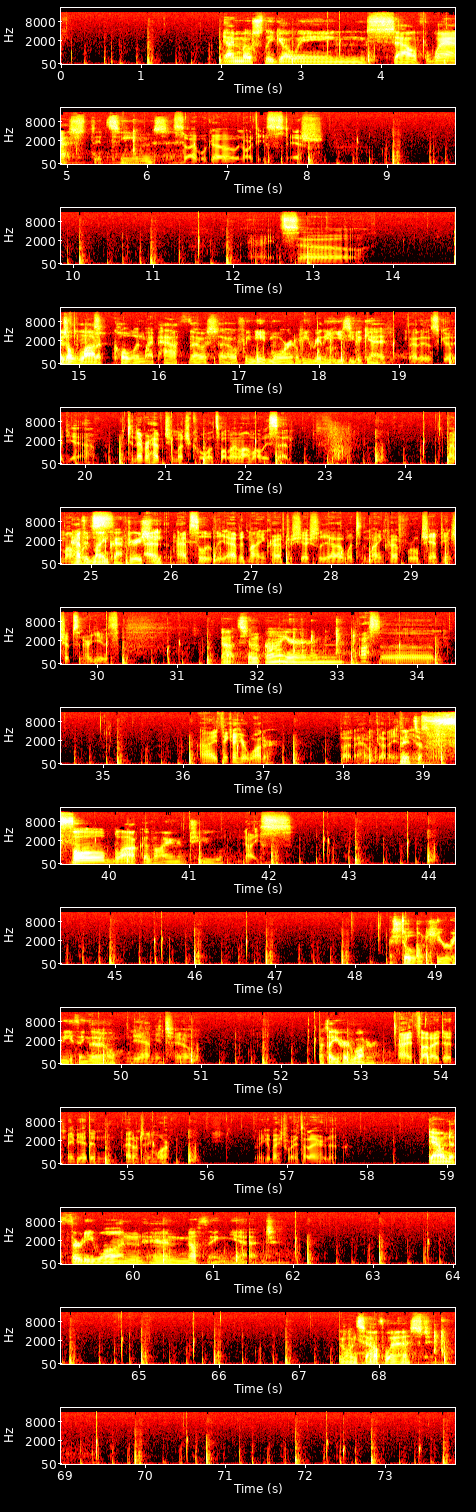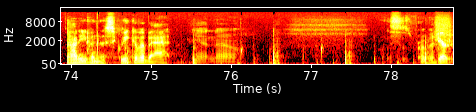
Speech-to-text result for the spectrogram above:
I'm mostly going southwest, it seems. So I will go northeast ish. Alright, so. There's a lot of coal in my path though, so if we need more, it'll be really easy to get. That is good, yeah. Can never have too much coal. That's what my mom always said. My mom Avid Minecrafter, is she? absolutely avid Minecrafter. She actually uh, went to the Minecraft World Championships in her youth. Got some iron. Awesome. I think I hear water, but I haven't got anything. And it's a full block of iron too. nice. I still don't hear anything though. Yeah, me too. I thought you heard water. I thought I did. Maybe I didn't. I don't anymore. Let me go back to where I thought I heard it. Down to 31 and nothing yet. Going southwest. Not even the squeak of a bat. Yeah, no. This is rubbish.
